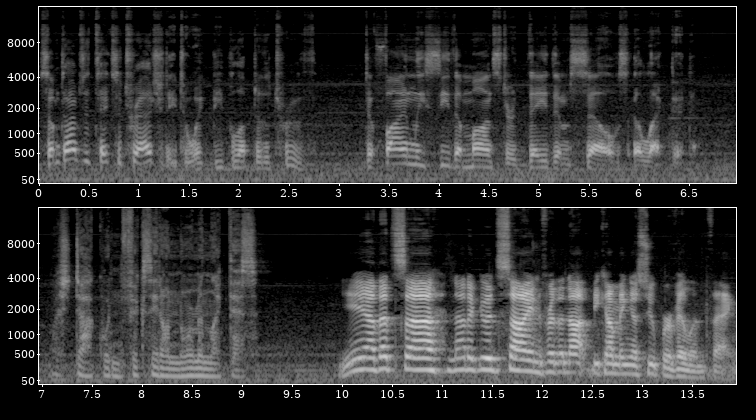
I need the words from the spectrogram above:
Sometimes it takes a tragedy to wake people up to the truth, to finally see the monster they themselves elected. Wish Doc wouldn't fixate on Norman like this. Yeah, that's uh not a good sign for the not becoming a supervillain thing.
